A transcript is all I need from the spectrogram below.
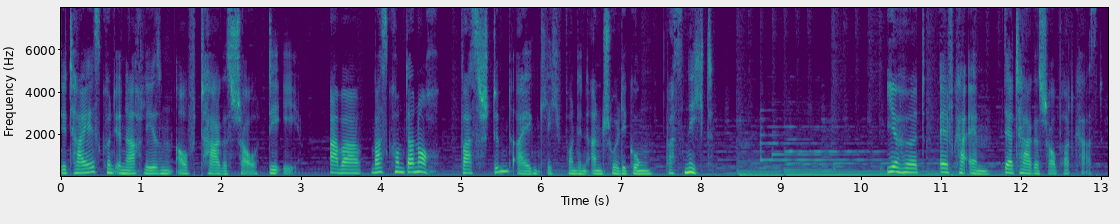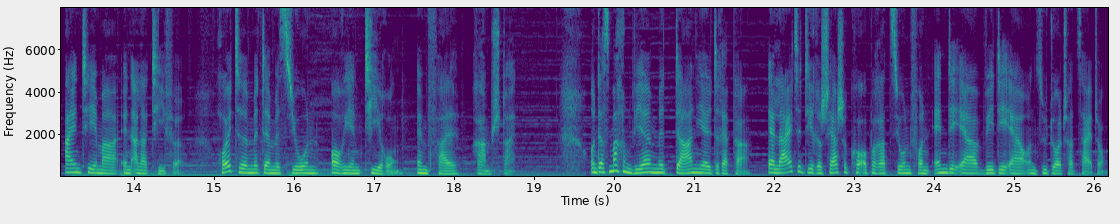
Details könnt ihr nachlesen auf tagesschau.de. Aber was kommt da noch? Was stimmt eigentlich von den Anschuldigungen, was nicht? Ihr hört 11KM, der Tagesschau-Podcast. Ein Thema in aller Tiefe. Heute mit der Mission Orientierung im Fall Rammstein. Und das machen wir mit Daniel Drepper. Er leitet die Recherchekooperation von NDR, WDR und Süddeutscher Zeitung.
